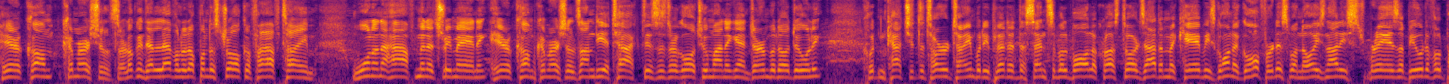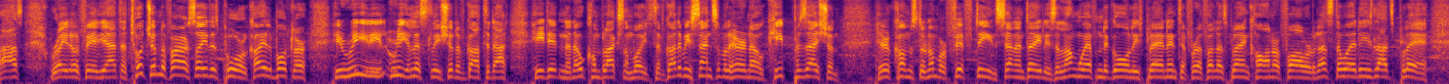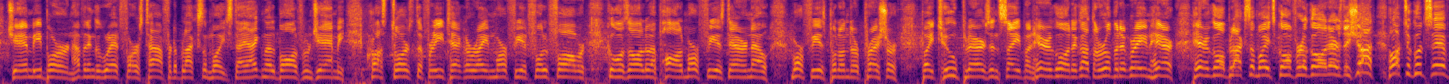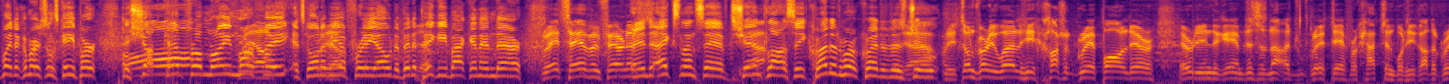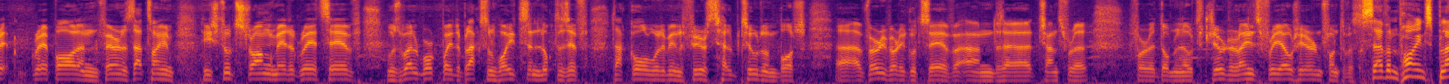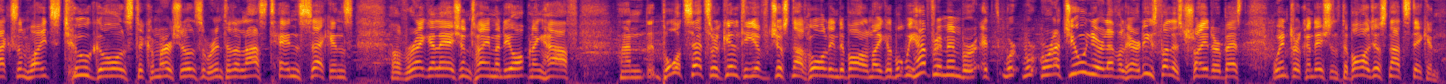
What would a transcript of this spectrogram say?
Here come commercials. They're looking to level it up on the stroke of half time. One and a half minutes remaining. Here come commercials on the attack. This is their go to man again. Dermot O'Dooley couldn't catch it the third time, but he played a sensible ball across towards Adam McCabe. He's going to go for this one. No, he's not. He sprays a beautiful pass right outfield. Yeah, the touch on the far side is poor. Kyle Butler, he really realistically should have got to that. He didn't. And out come blacks and whites. They've got to be sensible here now. Keep possession. Here comes the number 15, Senan Daly. He's a long way from the goal he's playing into for a fella's playing corner forward. But that's the way these lads play. Jamie Byrne having having a great first half for the Blacks and Whites. Diagonal ball from Jamie. Cross towards the free taker, Ryan Murphy at full forward. Goes all the way. Paul Murphy is there now. Murphy is put under pressure by two players inside. But here we go. They got the rub of the green here. Here we go. Blacks and Whites going for a goal. There's the shot. Oh, it's a good save by the commercials keeper. The oh, shot came from Ryan Murphy. Out. It's going to be out. a free out. A bit of yeah. piggybacking in there. Great save, in fairness. And excellent save. Shane yeah. Classy. Credit where credit is yeah. due. He's done very well. He caught a great ball there early in the game. This is not a great day for catching, but he got a great, great ball. And in fairness, that time he stood strong, made a great save. Was well worked by the Blacks and Whites, and looked as if that goal would have been a fierce help to them. But uh, a very, very good save and uh, chance for a for a Dublin out to clear the lines free out here in front of us. Seven points, Blacks and Whites, two goals to commercials. We're into the last ten seconds of regulation time in the opening half, and both sets are guilty of just not holding the ball, Michael. But we have to remember we're, we're at junior level here. These fellas try their best. Winter conditions, the ball just not sticking.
